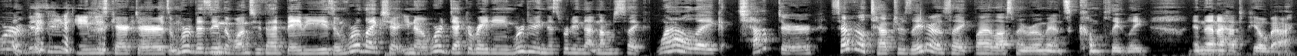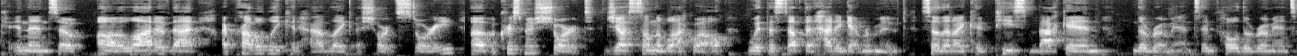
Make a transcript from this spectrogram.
we're visiting Amy's characters and we're visiting the ones who've had babies and we're like, you know, we're decorating, we're doing this, we're doing that. And I'm just like, wow, like chapter, several chapters later, I was like, well, I lost my romance completely. And then I had to peel back. And then so a lot of that, I probably could have like a short story, uh, a Christmas short just on the Blackwell with the stuff that had to get removed so that I could piece back in the romance and pull the romance.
